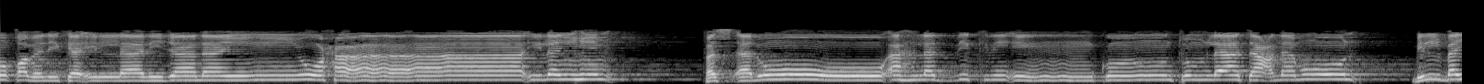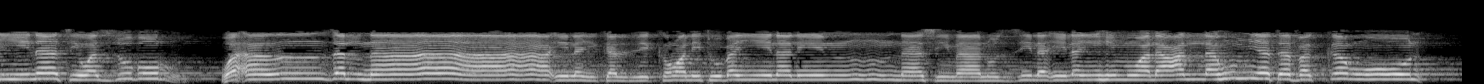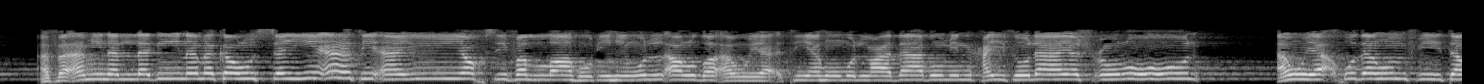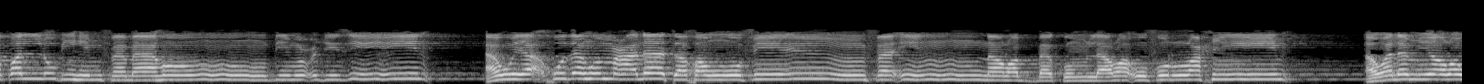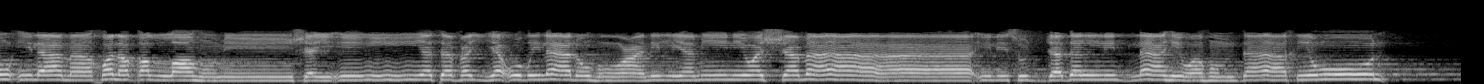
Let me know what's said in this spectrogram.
قبلك إلا رجالا يوحى إليهم فاسألوا أهل الذكر إن كنتم لا تعلمون بالبينات والزبر وأنزلنا إليك الذكر لتبين للناس ما نزل إليهم ولعلهم يتفكرون أفأمن الذين مكروا السيئات أن يخسف الله بهم الأرض أو يأتيهم العذاب من حيث لا يشعرون أو يأخذهم في تقلبهم فما هم بمعجزين أو يأخذهم على تخوف فإن ربكم لرءوف رحيم أولم يروا إلى ما خلق الله من شيء يتفيأ ظلاله عن اليمين والشمائل سجدا لله وهم داخرون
